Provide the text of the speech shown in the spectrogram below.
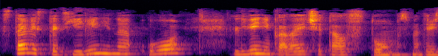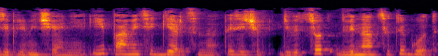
стали статьи Ленина о Льве Николаевиче Толстом, смотрите примечание, и памяти Герцена, 1912 год,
